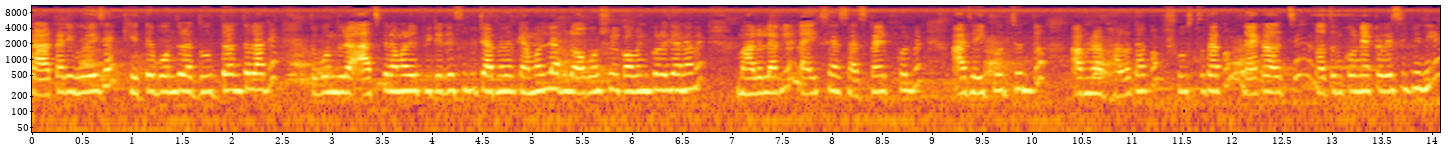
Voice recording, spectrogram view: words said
তাড়াতাড়ি হয়ে যায়, খেতে বন্ধুরা দুর্দান্ত লাগে। তো বন্ধুরা, আজকের আমার এই পিঠের রেসিপিটা আপনাদের কেমন লাগল অবশ্যই কমেন্ট করে জানাবেন। ভালো লাগলে লাইক শেয়ার সাবস্ক্রাইব করবেন। আজ এই পর্যন্ত আপনারা ভালো থাকুন, সুস্থ থাকুন। দেখা হচ্ছে নতুন কোনো একটা রেসিপি নিয়ে।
